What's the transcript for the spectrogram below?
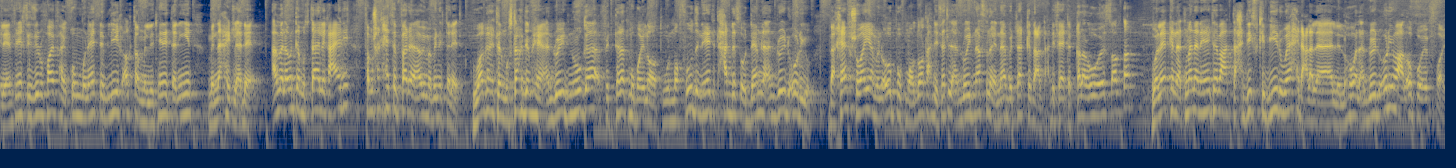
ال Infinix 05 هيكون مناسب ليك أكتر من الاثنين التانيين من ناحية الأداء. اما لو أنت مستهلك عادي فمش هتحس بفرق قوي ما بين الثلاثه واجهه المستخدم هي Android Nougat في الثلاث موبايلات والمفروض إن هي تتحدث قدام ل Android Oreo بخاف شوية من OPPO في موضوع تحديثات ال Android نفسه لأنها بتركز على تحديثات ال ColorOS أكتر. ولكن أتمنى إن هي تبعت تحديث كبير واحد على الاقل اللي هو ال Android Oreo على ال OPPO F5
